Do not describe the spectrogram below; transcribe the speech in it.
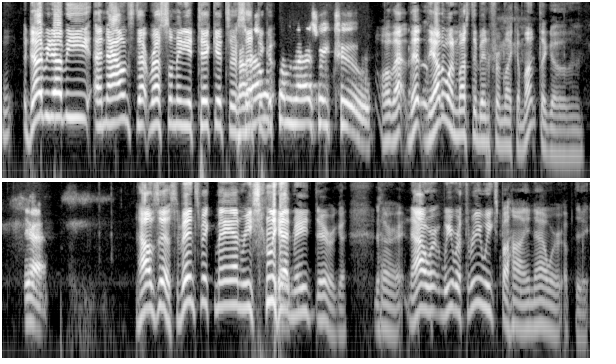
WWE announced that WrestleMania tickets are No, set that to was go. from last week too. Well, that, that the other one must have been from like a month ago. Then Yeah. how's this? Vince McMahon recently had made. There we go. All right, now we're we were three weeks behind. Now we're up to date.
